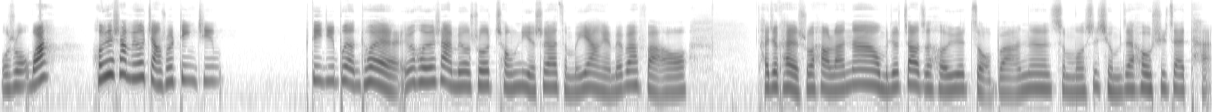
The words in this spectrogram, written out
我说：“哇，合约上没有讲说定金。”定金不能退，因为合约上也没有说从你的说要怎么样，也没办法哦。他就开始说好了，那我们就照着合约走吧。那什么事情我们在后续再谈，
